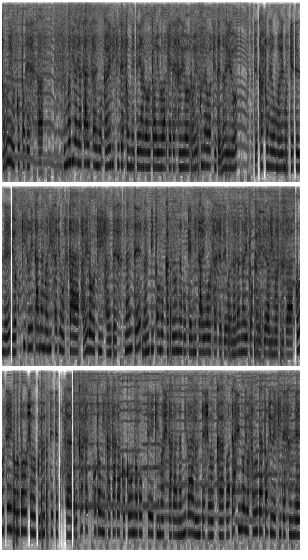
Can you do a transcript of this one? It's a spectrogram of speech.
そういうことです。あ、つまりあやたんさんを帰り地で染めてやろうというわけですよ。マイクラは血でないよ。てかそれお前負けてね。よく気づいたなマリサジョースター。はい、ローキー犯です。なんで何人も過剰なボケに対応させてはならないと書いてありますが。厚生労働省狂ってて草。てか先ほど味方がここを登っていきましたが何があるんでしょうか。私の予想だと樹液ですね。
